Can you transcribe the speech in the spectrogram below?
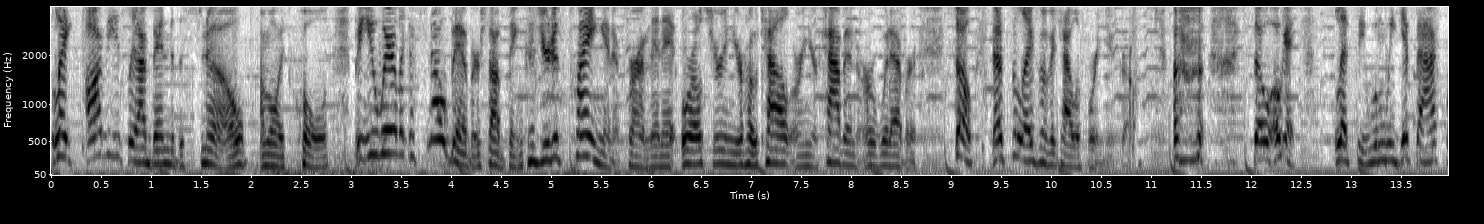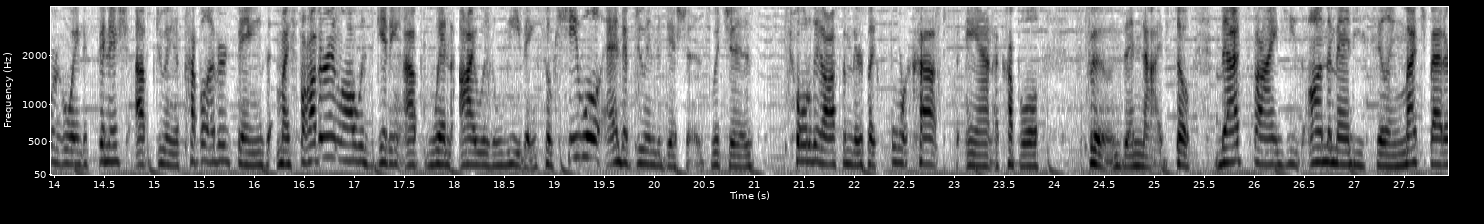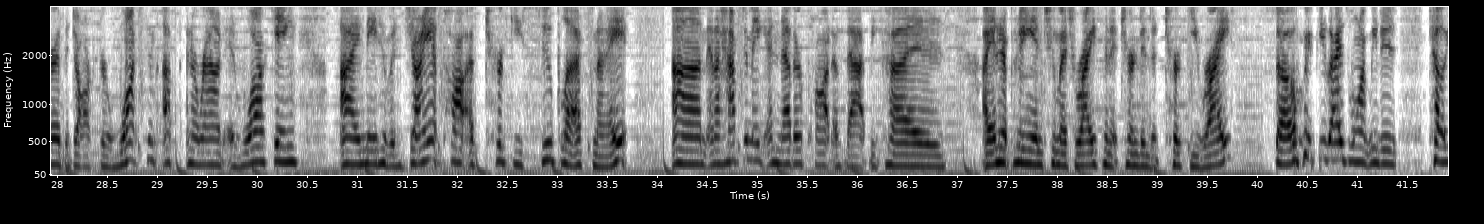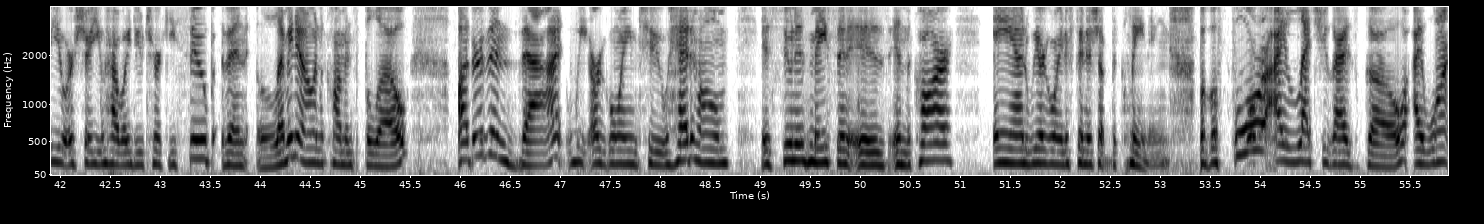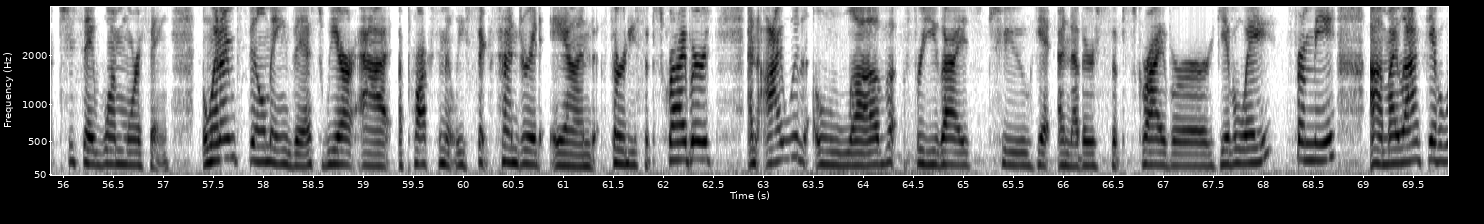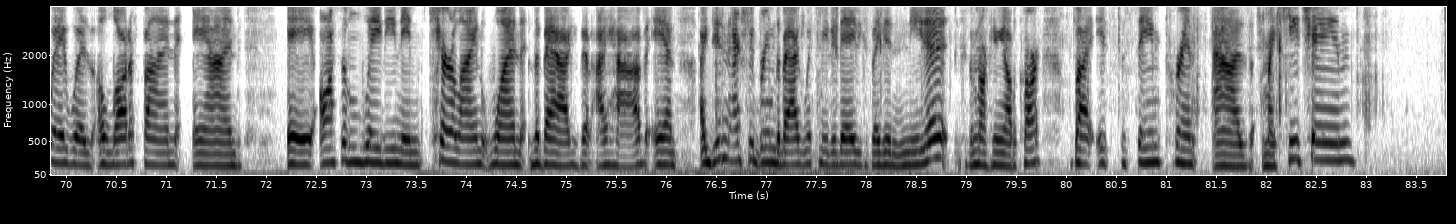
like obviously I've been to the snow. I'm always cold, but you wear like a snow bib or something because you're just playing in it for a minute, or else you're in your hotel or in your cabin or whatever. So that's the life of a California girl. so okay. Let's see, when we get back, we're going to finish up doing a couple other things. My father-in-law was getting up when I was leaving, so he will end up doing the dishes, which is totally awesome. There's like four cups and a couple spoons and knives. So that's fine. He's on the mend. He's feeling much better. The doctor wants him up and around and walking. I made him a giant pot of turkey soup last night. Um, and I have to make another pot of that because I ended up putting in too much rice and it turned into turkey rice. So if you guys want me to tell you or show you how I do turkey soup, then let me know in the comments below. Other than that, we are going to head home as soon as Mason is in the car and we are going to finish up the cleaning. But before I let you guys go, I want to say one more thing. When I'm filming this, we are at approximately 630 subscribers, and I would love for you guys to get another subscriber giveaway from me. Um, my last giveaway was a lot of fun, and a awesome lady named Caroline won the bag that I have. And I didn't actually bring the bag with me today because I didn't need it because I'm not getting out of the car. But it's the same print as my keychain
